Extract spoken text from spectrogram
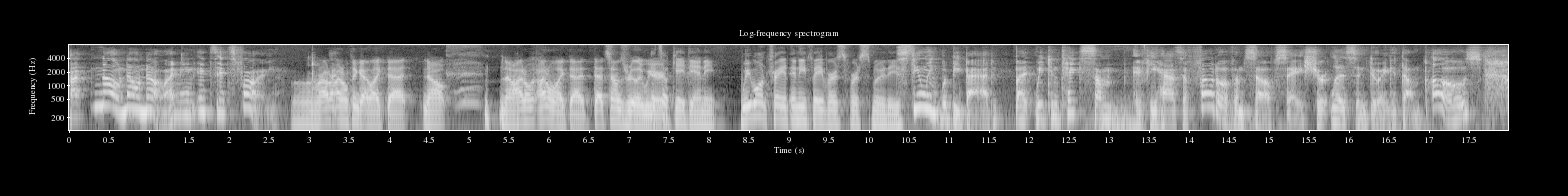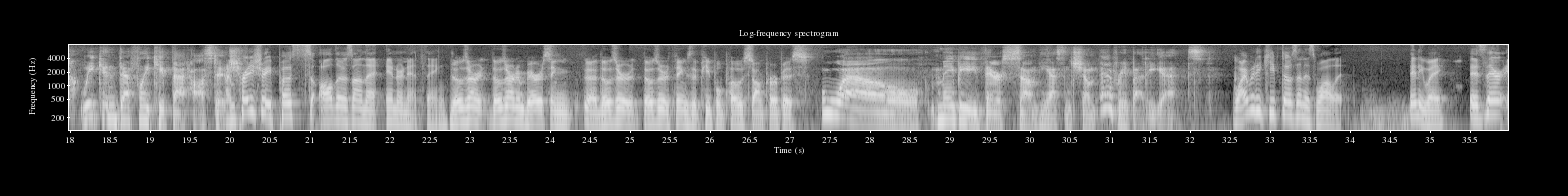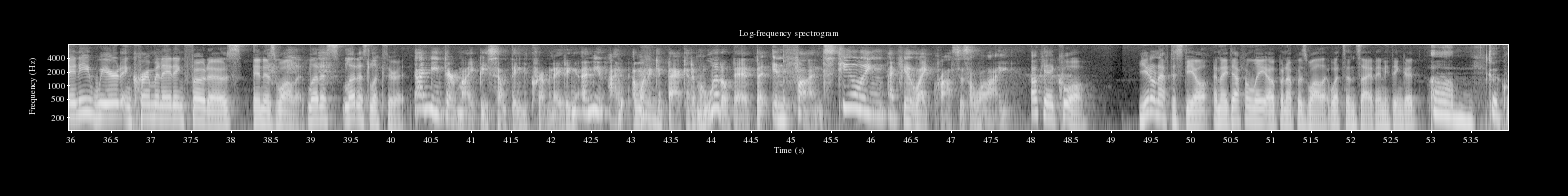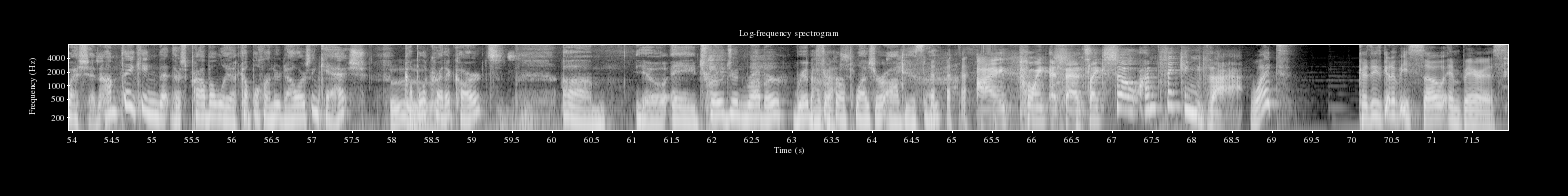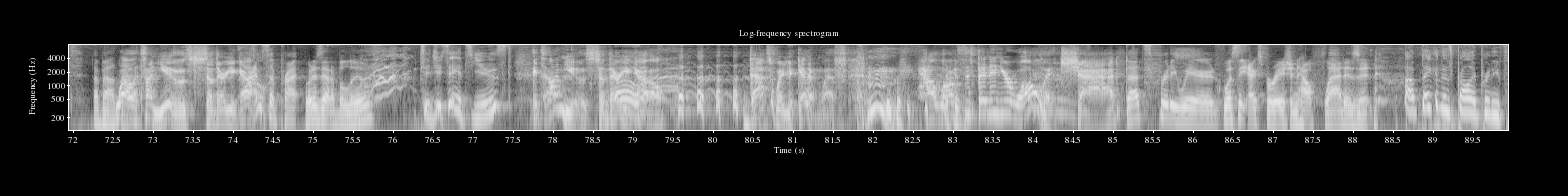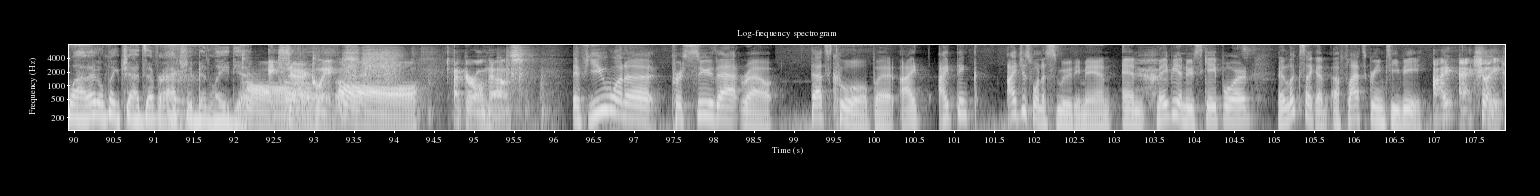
uh, no, no, no. I mean, it's it's fine. I don't, I don't think I like that. No, no, I don't. I don't like that. That sounds really weird. It's okay, Danny. We won't trade any favors for smoothies. Stealing would be bad, but we can take some. If he has a photo of himself, say shirtless and doing a dumb pose, we can definitely keep that hostage. I'm pretty sure he posts all those on that internet thing. Those aren't. Those aren't embarrassing. Uh, those are. Those are things that people post on purpose. well, maybe there's some he hasn't shown everybody yet. Why would he keep those in his wallet? Anyway, is there any weird incriminating photos in his wallet? Let us let us look through it. I mean, there might be something incriminating. I mean, I, I want to get back at him a little bit, but in fun. Stealing, I feel like crosses a line. Okay, cool. You don't have to steal, and I definitely open up his wallet. What's inside? Anything good? Um, Good question. I'm thinking that there's probably a couple hundred dollars in cash, a couple of credit cards, um, you know, a Trojan rubber rib for her pleasure, obviously. I point at that. It's like, so I'm thinking that. What? Because he's gonna be so embarrassed about Well, that. it's unused, so there you go. I'm surprised. What is that? A balloon? Did you say it's used? It's unused, so there you go. That's where you get him with. Hmm, how long's this been in your wallet, Chad? That's pretty weird. What's the expiration? How flat is it? I'm thinking it's probably pretty flat. I don't think Chad's ever actually been laid yet. Exactly. Aww. A girl knows. If you want to pursue that route, that's cool. But I, I think I just want a smoothie, man, and maybe a new skateboard. It looks like a, a flat screen TV. I actually,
